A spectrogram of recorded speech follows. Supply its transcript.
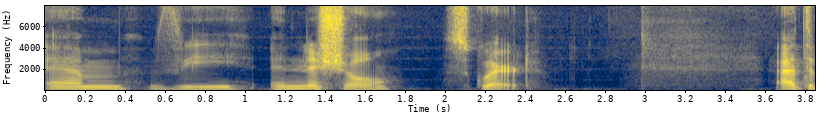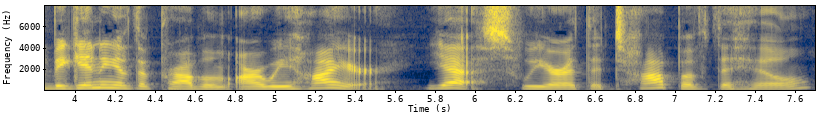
mv initial squared. At the beginning of the problem, are we higher? Yes, we are at the top of the hill.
